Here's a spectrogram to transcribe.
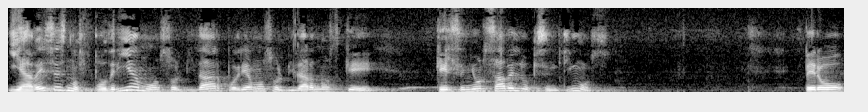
Y a veces nos podríamos olvidar, podríamos olvidarnos que, que el Señor sabe lo que sentimos. Pero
